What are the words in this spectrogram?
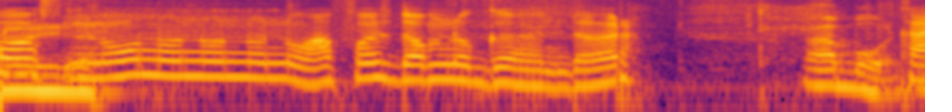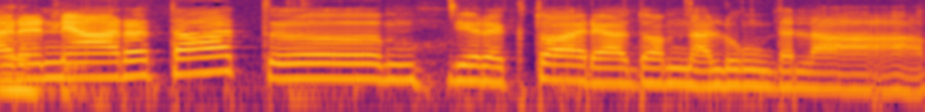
a fost, tururile. nu, nu, nu, nu, nu, a fost domnul Gândăr, A, bun. care ok. ne-a arătat uh, directoarea doamna Lung de la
